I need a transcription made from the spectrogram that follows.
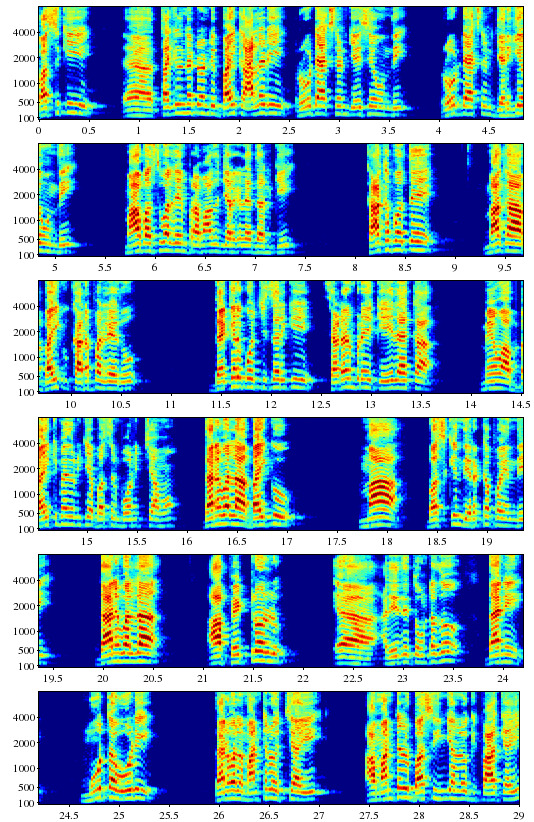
బస్సుకి తగిలినటువంటి బైక్ ఆల్రెడీ రోడ్ యాక్సిడెంట్ చేసే ఉంది. రోడ్ యాక్సిడెంట్ జరిగే ఉంది. మా బస్సు వల్ల ఏం ప్రమాదం జరగలేదు దానికి. కాకపోతే మాకు ఆ బైక్ కనపడలేదు. దగ్గరకు వచ్చేసరికి సడన్ బ్రేక్ వేయలేక మేము ఆ బైక్ మీద నుంచే బస్సును పోనిచ్చాము. దానివల్ల ఆ బైకు మా బస్సు కింద ఇరక్కపోయింది. దానివల్ల ఆ పెట్రోల్ అది అదేదైతే ఉంటుందో దాని మూత ఊడి దానివల్ల మంటలు వచ్చాయి. ఆ మంటలు బస్సు ఇంజన్లోకి పాకాయి.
